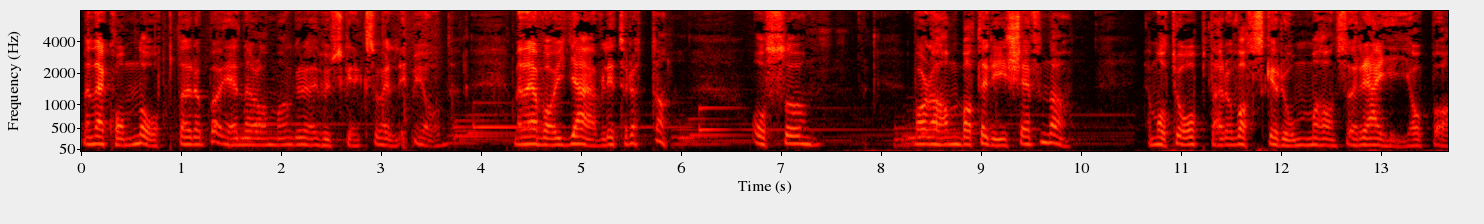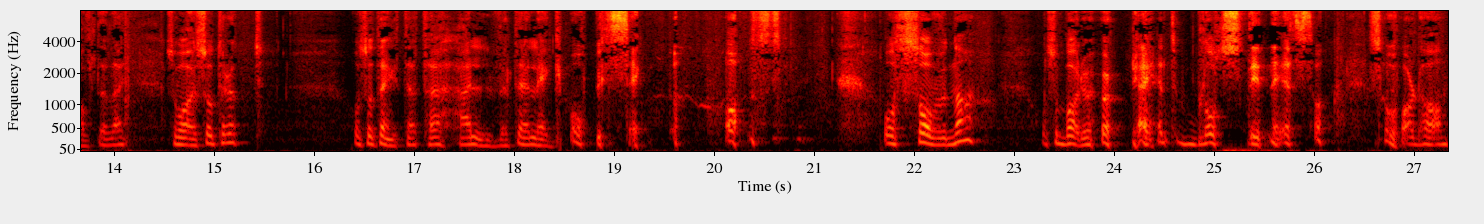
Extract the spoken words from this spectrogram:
Men jeg kom nå opp der på en eller annen måte, jeg husker ikke så veldig mye av det. Men jeg var jævlig trøtt, da. Og så var det han batterisjefen, da. Jeg måtte jo opp der og vaske rommet hans og reie opp og alt det der. Så var jeg så trøtt. Og så tenkte jeg til helvete, jeg legger meg opp i senga hans. Og sovna. Og så bare hørte jeg et blåst i nesa. Så var det han.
